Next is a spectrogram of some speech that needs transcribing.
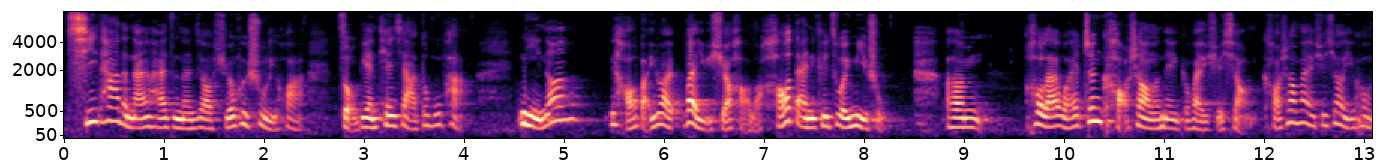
其他的男孩子呢，叫学会数理化，走遍天下都不怕。你呢，你好好把外外语学好了，好歹你可以作为秘书。嗯，后来我还真考上了那个外语学校。考上外语学校以后，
